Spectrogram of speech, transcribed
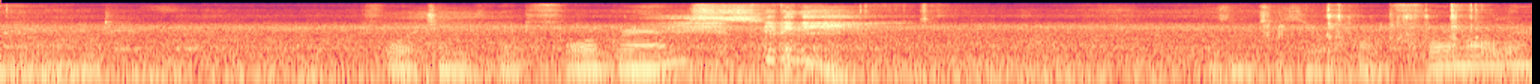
and 14.4 grams goes into 0.4 molar.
